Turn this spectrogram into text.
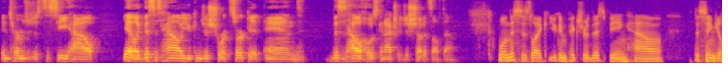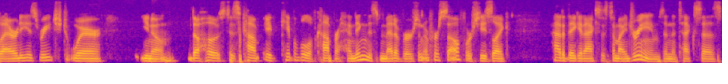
in terms of just to see how yeah, like this is how you can just short circuit, and this is how a host can actually just shut itself down. Well, and this is like you can picture this being how the singularity is reached, where you know the host is com- capable of comprehending this meta version of herself, where she's like, "How did they get access to my dreams?" And the text says,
